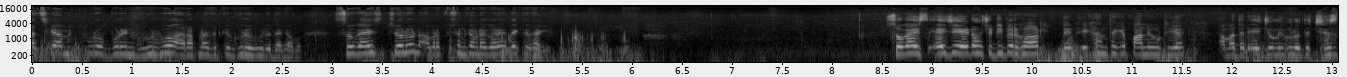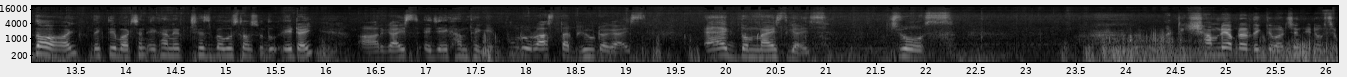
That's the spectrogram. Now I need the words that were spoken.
আজকে আমি পুরো বরিন ঘুরবো আর আপনাদেরকে ঘুরে ঘুরে দেখাবো। সো গাইস চলুন, আমরা পিছন ক্যামেরা করে দেখতে থাকি। সো গাইস এই যে এটা হচ্ছে ডিপের ঘর দেন এখান থেকে পানি উঠিয়ে আমাদের এই জমিগুলোতে সেচ দেওয়া হয়। দেখতেই পাচ্ছেন, এখানের সেচ ব্যবস্থা শুধু এটাই। আর গাইস এই যে এখান থেকে পুরো রাস্তার ভিউটা গাইস একদম নাইস গাইস জোস। আর ঠিক সামনে আপনারা দেখতে পাচ্ছেন, এটা হচ্ছে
